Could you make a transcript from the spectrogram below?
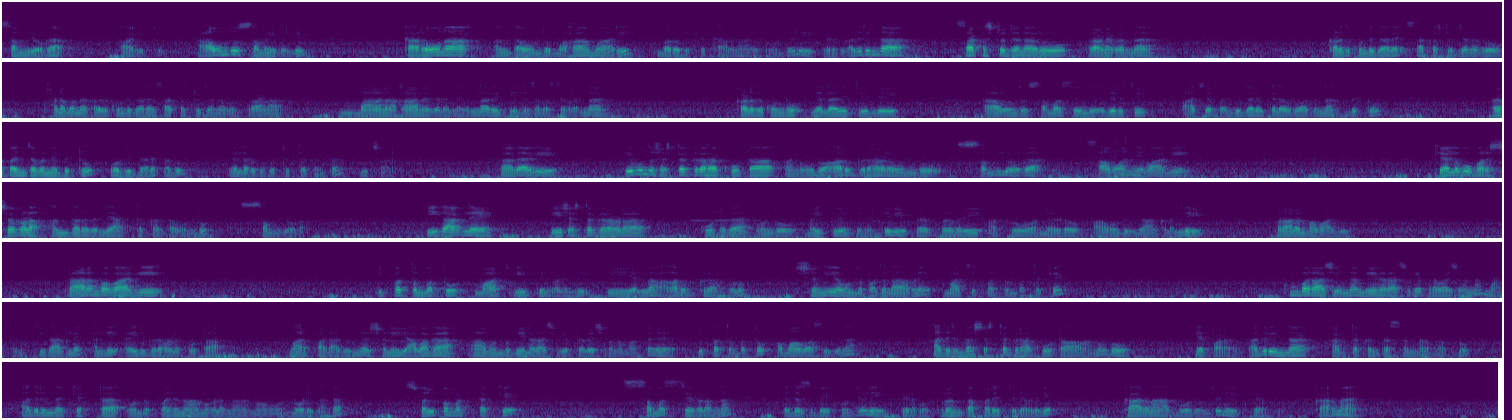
ಸಂಯೋಗ ಆಗಿತ್ತು. ಆ ಒಂದು ಸಮಯದಲ್ಲಿ ಕರೋನಾ ಅಂತ ಒಂದು ಮಹಾಮಾರಿ ಬರೋದಕ್ಕೆ ಕಾರಣ ಆಯಿತು ಅಂತೇಳಿ ಹೇಳ್ಬೋದು. ಅದರಿಂದ ಸಾಕಷ್ಟು ಜನರು ಪ್ರಾಣಗಳನ್ನು ಕಳೆದುಕೊಂಡಿದ್ದಾರೆ, ಸಾಕಷ್ಟು ಜನರು ಹಣವನ್ನು ಕಳೆದುಕೊಂಡಿದ್ದಾರೆ, ಸಾಕಷ್ಟು ಜನರು ಪ್ರಾಣ ಮಾನ ಹಾನಗಳೆಲ್ಲ ಎಲ್ಲ ರೀತಿಯಲ್ಲಿ ಸಮಸ್ಯೆಗಳನ್ನು ಕಳೆದುಕೊಂಡು ಎಲ್ಲ ರೀತಿಯಲ್ಲಿ ಆ ಒಂದು ಸಮಸ್ಯೆಯಿಂದ ಎದುರಿಸಿ ಆಚೆ ಬಂದಿದ್ದಾರೆ ಕೆಲವರು ಅದನ್ನು ಬಿಟ್ಟು, ಪ್ರಪಂಚವನ್ನೇ ಬಿಟ್ಟು ಹೋಗಿದ್ದಾರೆ. ಅದು ಎಲ್ಲರಿಗೂ ಗೊತ್ತಿರ್ತಕ್ಕಂಥ ವಿಚಾರ. ಹಾಗಾಗಿ ಈ ಒಂದು ಷಷ್ಟಗ್ರಹ ಕೂಟ ಅನ್ನುವುದು ಆರು ಗ್ರಹಗಳ ಒಂದು ಸಂಯೋಗ. ಸಾಮಾನ್ಯವಾಗಿ ಕೆಲವು ವರ್ಷಗಳ ಅಂತರದಲ್ಲಿ ಆಗ್ತಕ್ಕಂಥ ಒಂದು ಸಂಯೋಗ. ಈಗಾಗಲೇ ಈ ಷಷ್ಟಗ್ರಹಗಳ ಕೂಟದ ಒಂದು ಮೈತ್ರಿ ಅಂತ ಹೇಳ್ತೀವಿ, ಫೆಬ್ರವರಿ ಹತ್ತು, ಹನ್ನೆರಡು ಆ ಒಂದು ದಿನಾಂಕಗಳಲ್ಲಿ ಪ್ರಾರಂಭವಾಗಿದೆ. ಪ್ರಾರಂಭವಾಗಿ ಇಪ್ಪತ್ತೊಂಬತ್ತು ಮಾರ್ಚ್ ಈ ತಿಂಗಳಲ್ಲಿ ಈ ಎಲ್ಲ ಆರು ಗ್ರಹಗಳು ಶನಿಯ ಒಂದು ಬದಲಾವಣೆ ಮಾರ್ಚ್ ಇಪ್ಪತ್ತೊಂಬತ್ತಕ್ಕೆ ಕುಂಭರಾಶಿಯಿಂದ ಮೀನರಾಶಿಗೆ ಪ್ರವೇಶವನ್ನು ಮಾಡ್ತಾನೆ. ಈಗಾಗಲೇ ಅಲ್ಲಿ ಐದು ಗ್ರಹಗಳ ಕೂಟ ಮಾರ್ಪಾಡಾದಿಂದ ಶನಿ ಯಾವಾಗ ಆ ಒಂದು ಮೀನರಾಶಿಗೆ ಪ್ರವೇಶವನ್ನು ಮಾಡ್ತಾನೆ? ಇಪ್ಪತ್ತೊಂಬತ್ತು ಅಮಾವಾಸ್ಯೆ ದಿನ. ಅದರಿಂದ ಷಷ್ಠಗ್ರಹ ಕೂಟ ಅನ್ನೋದು ಏರ್ಪಾಡಾಗುತ್ತೆ. ಅದರಿಂದ ಆಗ್ತಕ್ಕಂಥ ಸಂದರ್ಭಗಳು ಅದರಿಂದ ಕೆಟ್ಟ ಒಂದು ಪರಿಣಾಮಗಳನ್ನು ನಾವು ನೋಡಿದಾಗ ಸ್ವಲ್ಪ ಮಟ್ಟಕ್ಕೆ ಸಮಸ್ಯೆಗಳನ್ನು ಎದುರಿಸಬೇಕು ಅಂತೇಳಿ ಹೇಳ್ಬೋದು. ದುರಂತ ಪರಿಸ್ಥಿತಿಗಳಿಗೆ ಕಾರಣ ಆಗ್ಬೋದು ಅಂತೇಳಿ ಹೇಳ್ಬೋದು. ಕಾರಣ,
